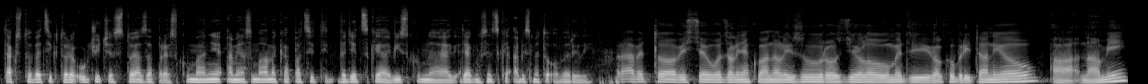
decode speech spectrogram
tak sú to veci, ktoré určite stoja za preskúmanie a my máme kapacitu kapacity vedecké, aj výskumné, aj diagnostické, aby sme to overili? Práve to, vy ste uvádzali nejakú analýzu rozdielov medzi Veľkou Britániou a nami.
